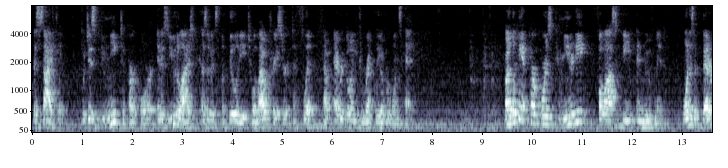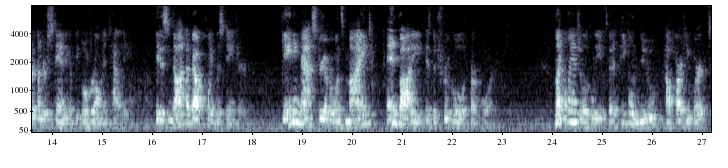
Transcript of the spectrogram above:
the side flip, which is unique to parkour and is utilized because of its ability to allow tracer to flip without ever going directly over one's head. By looking at parkour's community, philosophy, and movement, one has a better understanding of the overall mentality. It is not about pointless danger. Gaining mastery over one's mind and body is the true goal of parkour. Michelangelo believed that if people knew how hard he worked,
